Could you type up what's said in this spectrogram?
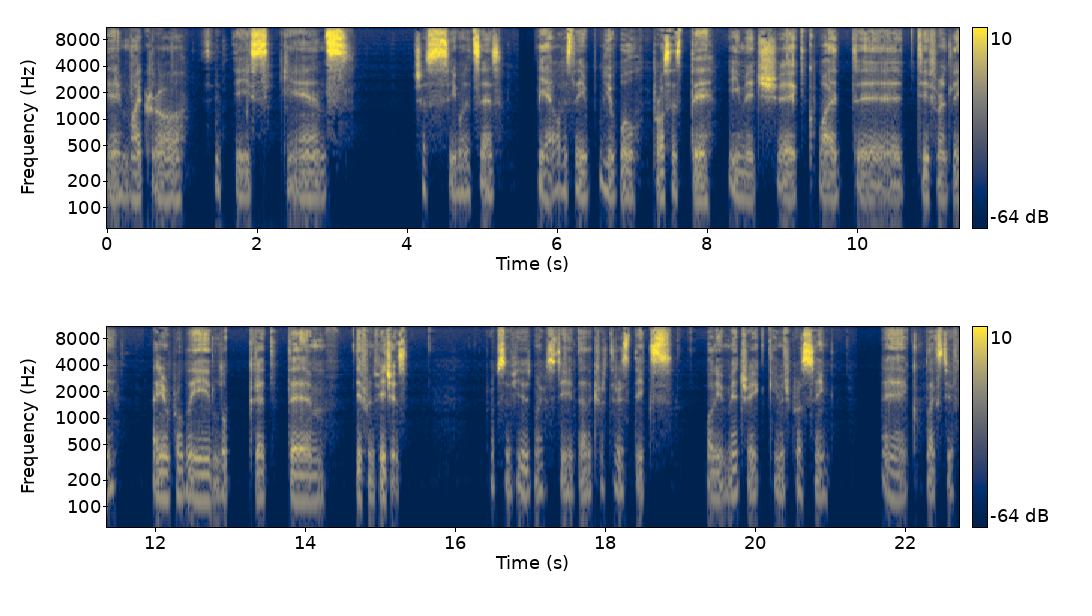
a micro CT scans. Just see what it says. Yeah, obviously you, you will process the image uh, quite uh, differently, and you'll probably look at the um, different features. Perhaps of use microCT data characteristics, volumetric image processing, uh, complexity of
